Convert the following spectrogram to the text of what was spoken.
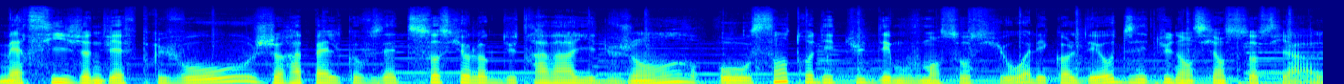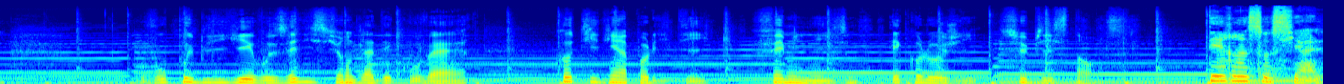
Merci Geneviève Pruvot. Je rappelle que vous êtes sociologue du travail et du genre au Centre d'études des mouvements sociaux à l'École des hautes études en sciences sociales vous publiez vos éditions de la découverte, Quotidien politique, féminisme, écologie, subsistance. Terrain social.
